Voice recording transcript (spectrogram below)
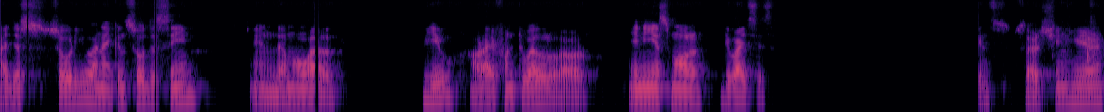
I just showed you and I can show the same in the mobile view or iPhone 12 or any small devices. You can search in here.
